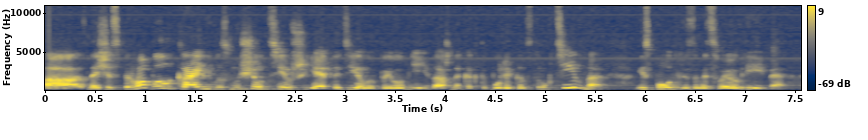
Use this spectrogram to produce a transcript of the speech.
а, значит, сперва был крайне возмущен тем, что я это делаю, по его мнению, должна как-то более конструктивно использовать свое время –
